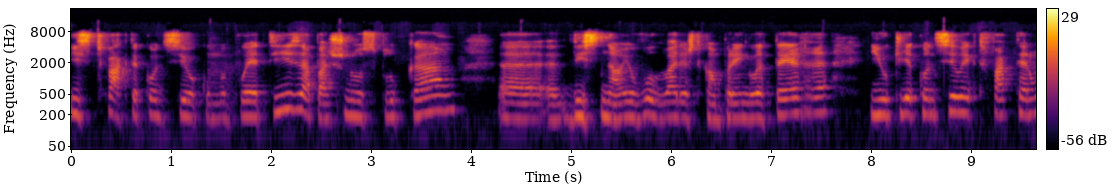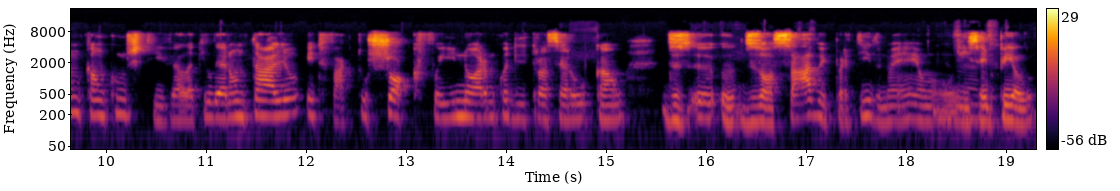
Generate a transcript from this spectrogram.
Isso de facto aconteceu com uma poetisa, apaixonou-se pelo cão, uh, disse: Não, eu vou levar este cão para a Inglaterra. E o que lhe aconteceu é que de facto era um cão comestível, aquilo era um talho, e de facto o choque foi enorme quando lhe trouxeram o cão des, uh, desossado e partido, não é? Um, e sem pelo.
